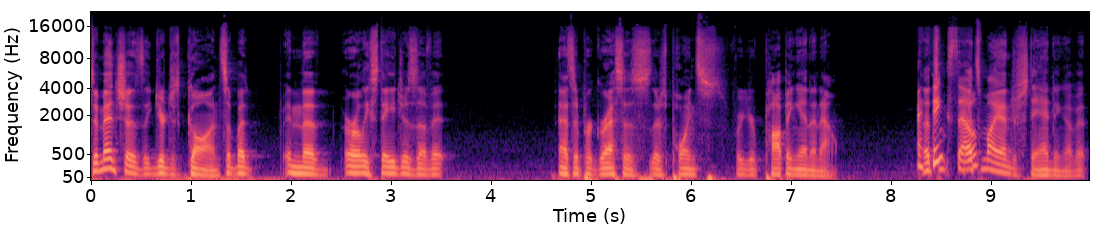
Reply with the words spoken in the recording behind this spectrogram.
Dementia is like you're just gone. So, but in the early stages of it, as it progresses, there's points where you're popping in and out. I That's, think so. That's my understanding of it.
